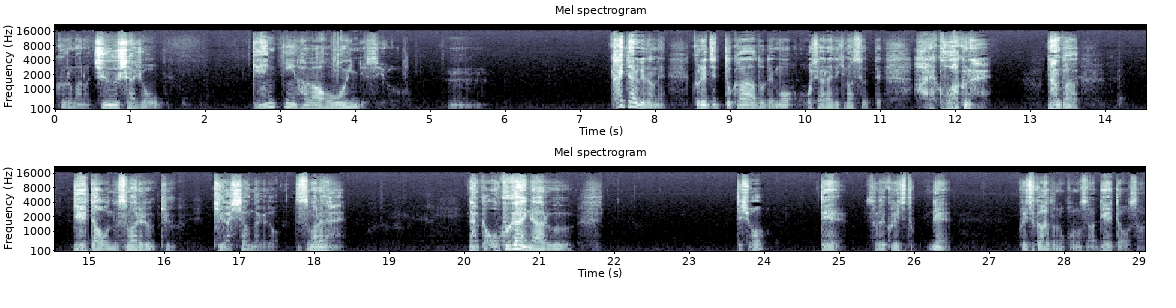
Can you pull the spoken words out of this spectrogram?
車の駐車場。現金派が多いんですよ。うん。書いてあるけどね、クレジットカードでもお支払いできますよって。あれ怖くない？なんか、データを盗まれる気気がしちゃうんだけど。盗まれない？なんか屋外にある、でしょ？で、それでクレジット、ね、クレジットカードのこのさ、データをさ、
